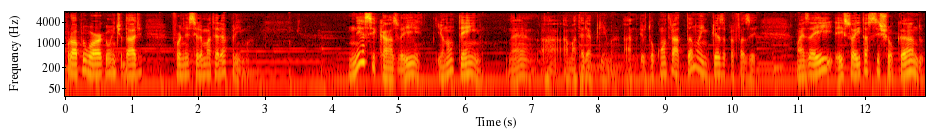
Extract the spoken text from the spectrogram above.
próprio órgão ou entidade fornecer a matéria-prima. Nesse caso aí, eu não tenho né, a, a matéria-prima. Eu estou contratando uma empresa para fazer. Mas aí isso aí está se chocando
